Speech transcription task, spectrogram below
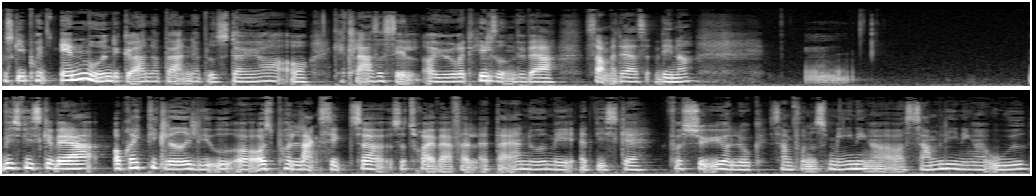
Måske på en anden måde, end det gør, når børnene er blevet større og kan klare sig selv, og i øvrigt hele tiden vil være sammen med deres venner. Hvis vi skal være oprigtig glade i livet, og også på lang sigt, så, så tror jeg i hvert fald, at der er noget med, at vi skal forsøge at lukke samfundets meninger og sammenligninger ude,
